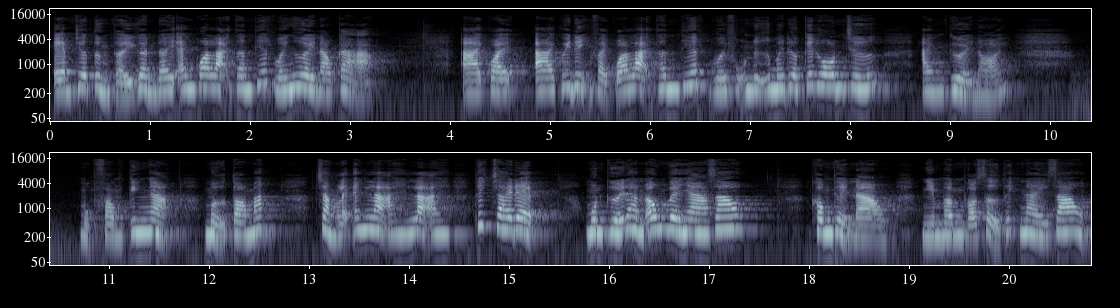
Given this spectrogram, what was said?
Em chưa từng thấy gần đây anh qua lại thân thiết với người nào cả. Ai quay ai quy định phải qua lại thân thiết với phụ nữ mới được kết hôn chứ? Anh cười nói. Mục Phong kinh ngạc, mở to mắt. Chẳng lẽ anh lại, lại thích trai đẹp, muốn cưới đàn ông về nhà sao? Không thể nào, nghiêm hâm có sở thích này sao?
